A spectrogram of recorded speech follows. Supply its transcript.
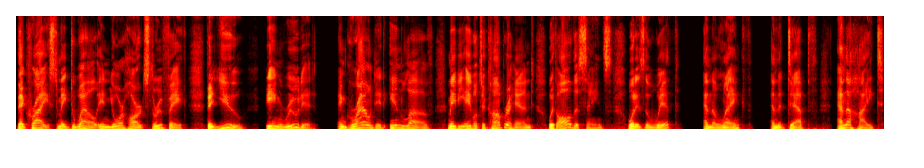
that Christ may dwell in your hearts through faith, that you, being rooted and grounded in love, may be able to comprehend with all the saints what is the width and the length and the depth and the height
